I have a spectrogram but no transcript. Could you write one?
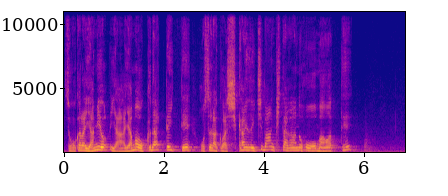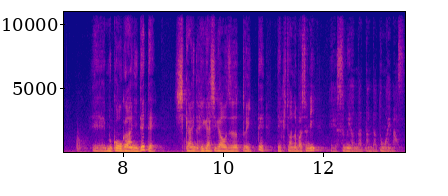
そこから闇をいや山を下っていっておそらくは視界の一番北側の方を回って、えー、向こう側に出て視界の東側をずっと行って適当な場所に住むようになったんだと思います。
